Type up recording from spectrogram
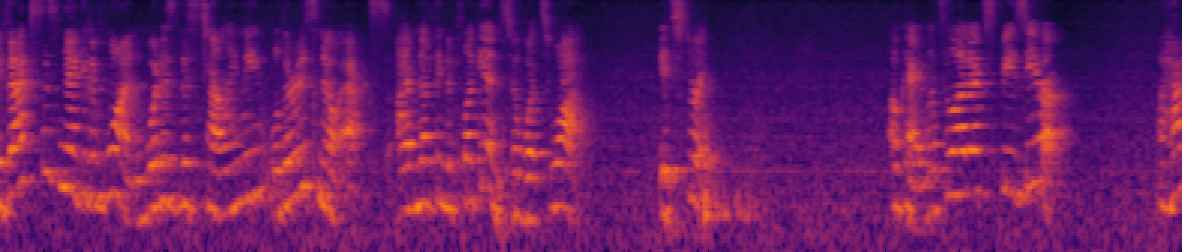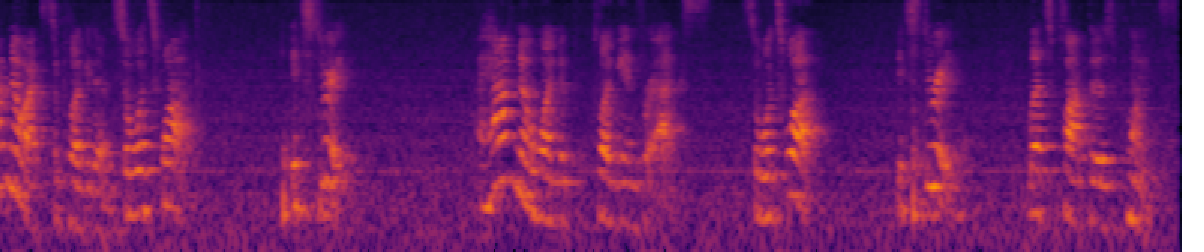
If x is negative 1, what is this telling me? Well, there is no x. I have nothing to plug in, so what's y? It's 3. Okay, let's let x be 0. I have no x to plug it in, so what's y? It's 3. I have no 1 to plug in for x, so what's y? It's 3. Let's plot those points.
